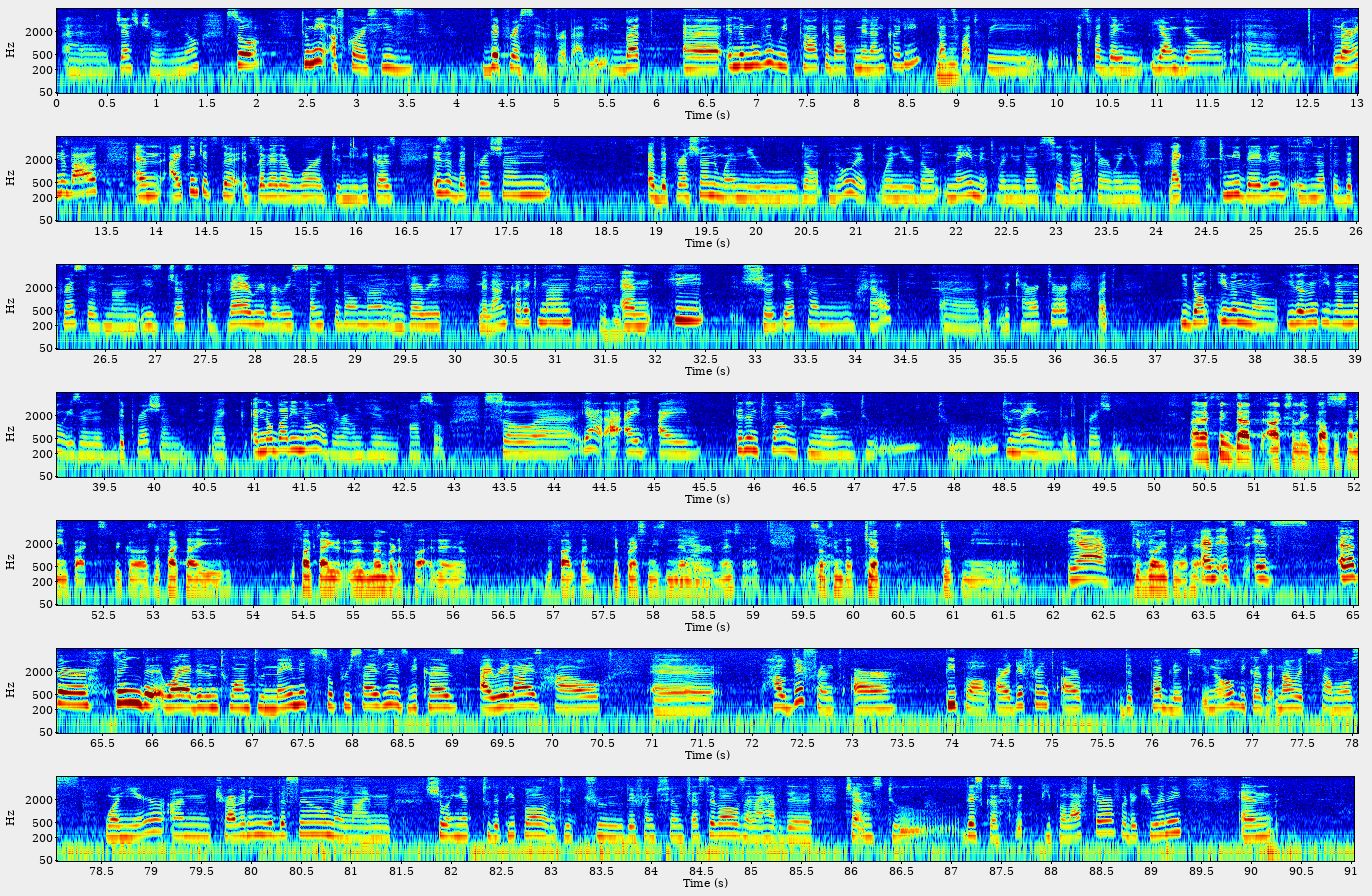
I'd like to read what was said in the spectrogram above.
uh, gesture. You know. So to me, of course, he's depressive probably, but Uh, in the movie, we talk about melancholy. That's Mhm. what we. That's what the young girl um, learn about, and I think it's the it's the better word to me because is it depression a depression when you don't know it, when you don't name it, when you don't see a doctor, when you like. f to me, David is not a depressive man. He's just a very, very sensible man and very melancholic man, Mhm. and he should get some help, uh, the, the character, but he don't even know. He doesn't even know he's in a depression. Like, and nobody knows around him also. So uh, yeah, I, I I didn't want to name to to to name the depression. And I think that actually causes an impact because the fact I, the fact I remember the fa- the, the fact that depression is never Yeah. mentioned, it's something that kept kept me Yeah, kept going into my head. and it's it's another thing that why I didn't want to name it so precisely. It's because I realize how uh, how different our people are different are the publics, you know, because now it's almost one year I'm traveling with the film and I'm showing it to the people and to, through different film festivals and I have the chance to discuss with people after for the Q&A and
